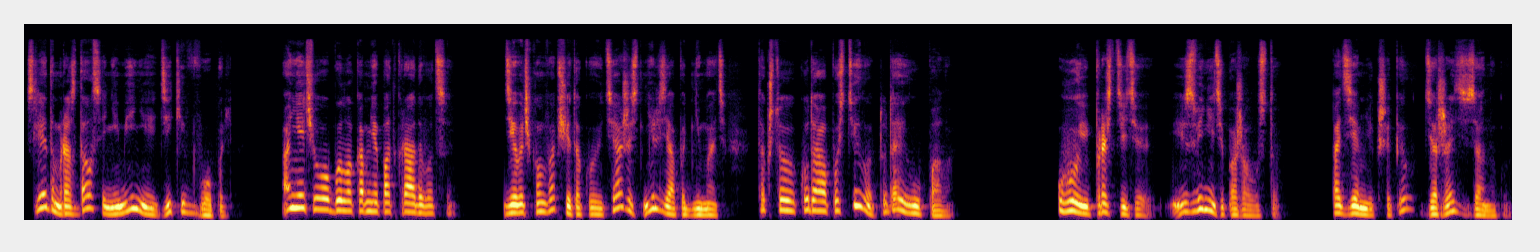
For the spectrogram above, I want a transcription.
следом раздался не менее дикий вопль. А нечего было ко мне подкрадываться. Девочкам вообще такую тяжесть нельзя поднимать, так что куда опустила, туда и упала. «Ой, простите, извините, пожалуйста». Подземник шипел, держась за ногу.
